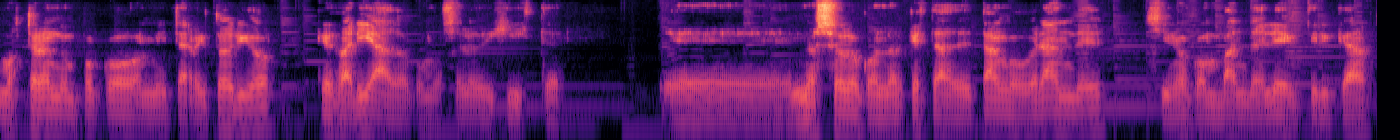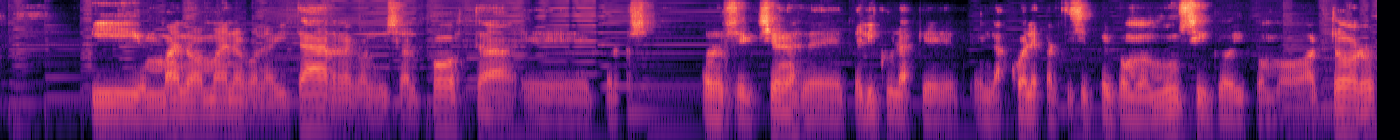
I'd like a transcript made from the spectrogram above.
mostrando un poco mi territorio, que es variado, como se lo dijiste. Eh, no solo con orquestas de tango grande, sino con banda eléctrica y mano a mano con la guitarra, con Luis Alposta, eh, proyecciones de películas que, en las cuales participé como músico y como actor.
